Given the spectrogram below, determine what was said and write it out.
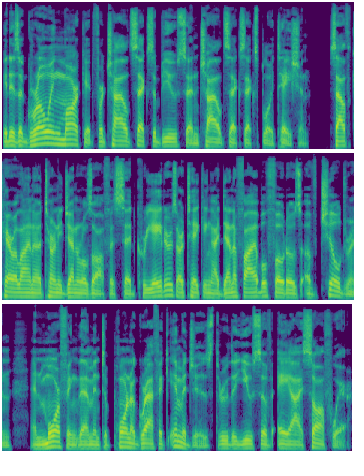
It is a growing market for child sex abuse and child sex exploitation. South Carolina Attorney General's office said creators are taking identifiable photos of children and morphing them into pornographic images through the use of AI software.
